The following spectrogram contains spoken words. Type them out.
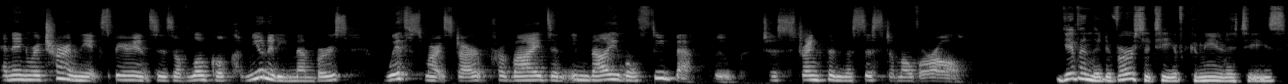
And in return, the experiences of local community members with Smart Start provides an invaluable feedback loop to strengthen the system overall. Given the diversity of communities,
